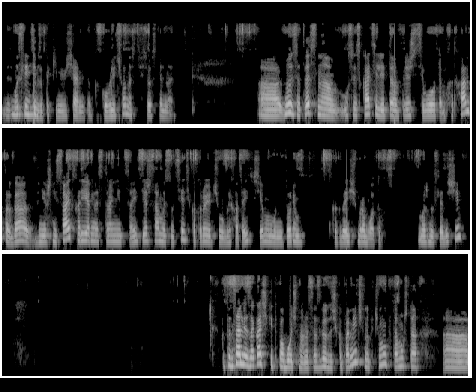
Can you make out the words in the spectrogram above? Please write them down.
мы следим за такими вещами, там, как вовлеченность и все остальное. А, ну и, соответственно, у соискателей это прежде всего там HeadHunter, да, внешний сайт, карьерная страница и те же самые соцсети, которые, чего греха таить, все мы мониторим, когда ищем работу. Можно следующий. Потенциальные заказчики – это побочно, она со звездочкой помечена. Почему? Потому что э,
